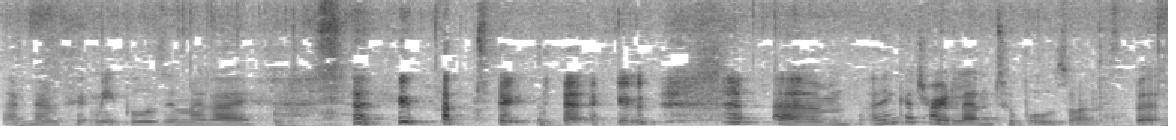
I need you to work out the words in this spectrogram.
I've never cooked meatballs in my life, so I don't know. Um, I think I tried lentil balls once, but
